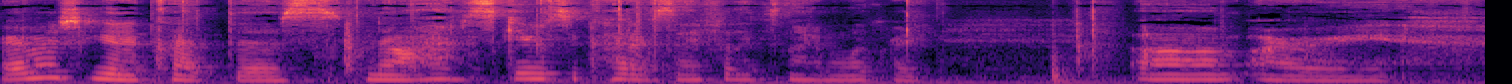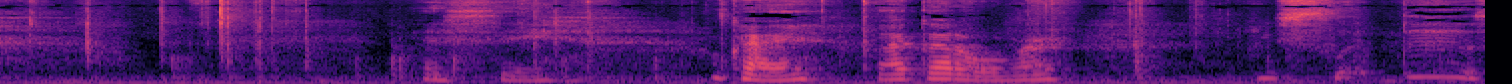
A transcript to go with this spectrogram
I'm actually gonna cut this. No, I'm scared to cut it because I feel like it's not gonna look right. Um, all right. Let's see. Okay, that got over. Let me slip this.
